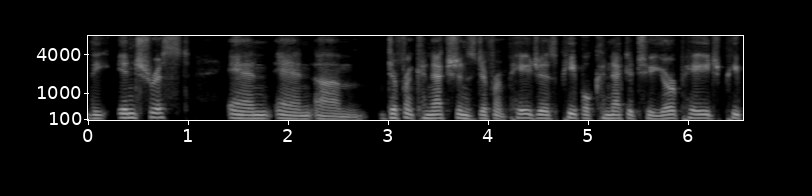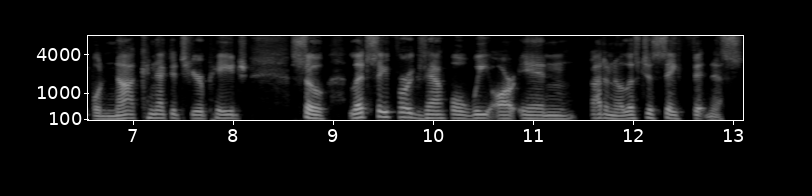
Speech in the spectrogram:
the interest, and and um, different connections different pages people connected to your page people not connected to your page. So let's say for example we are in i don't know let's just say fitness.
